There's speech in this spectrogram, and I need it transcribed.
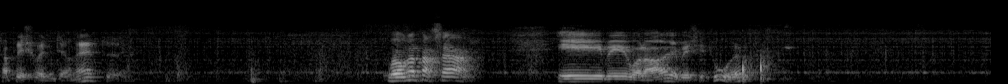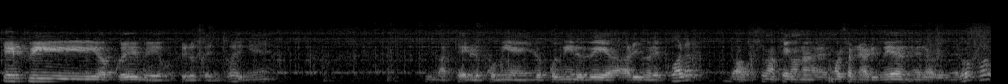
taper sur Internet. Bon, à part ça, et ben voilà, et ben c'est tout. Hein. Et puis après, ben, on fait le train-train. Hein. Le matin, le premier, le premier levé allume les poêles. Donc ce matin, on a, moi j'en ai allumé un, elle a allumé l'autre.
